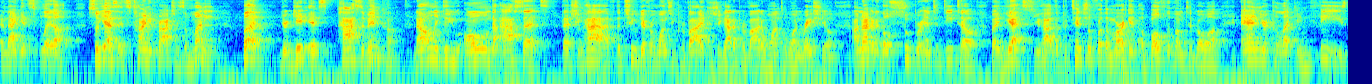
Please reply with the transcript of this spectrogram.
and that gets split up. So yes, it's tiny fractions of money, but you're getting it's passive income. Not only do you own the assets that you have, the two different ones you provide, because you got to provide a one-to-one ratio. I'm not going to go super into detail, but yes, you have the potential for the market of both of them to go up, and you're collecting fees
